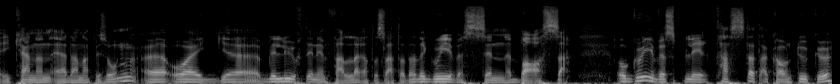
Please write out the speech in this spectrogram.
i canon er denne episoden. eh, og jeg eh, blir lurt inn i en felle, rett og slett. At dette er Grievous sin base. Og Grievous blir testet av Count Dooku.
